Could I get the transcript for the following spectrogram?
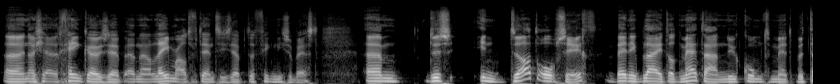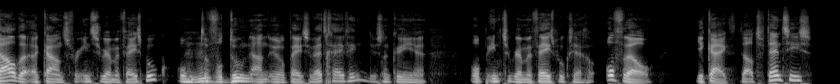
Eh, en als je geen keuze hebt en alleen maar advertenties hebt, dat vind ik niet zo best. Ehm, dus in dat opzicht ben ik blij dat Meta nu komt met betaalde accounts voor Instagram en Facebook. Om Mhm. te voldoen aan Europese wetgeving. Dus dan kun je op Instagram en Facebook zeggen, ofwel je kijkt de advertenties,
